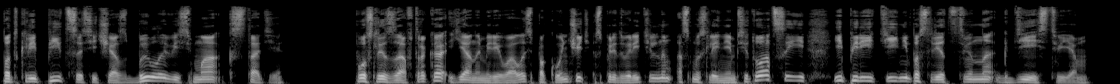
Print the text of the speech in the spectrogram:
Подкрепиться сейчас было весьма кстати. После завтрака я намеревалась покончить с предварительным осмыслением ситуации и перейти непосредственно к действиям.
